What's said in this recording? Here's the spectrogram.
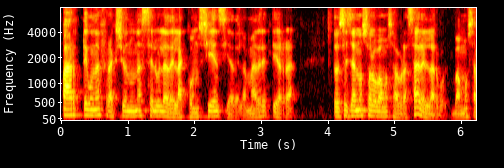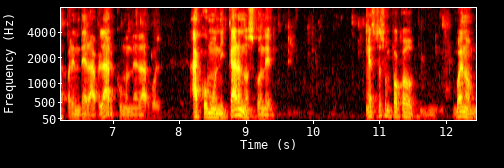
parte, una fracción, una célula de la conciencia de la madre tierra, entonces ya no solo vamos a abrazar el árbol, vamos a aprender a hablar como en el árbol, a comunicarnos con él. Esto es un poco, bueno,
